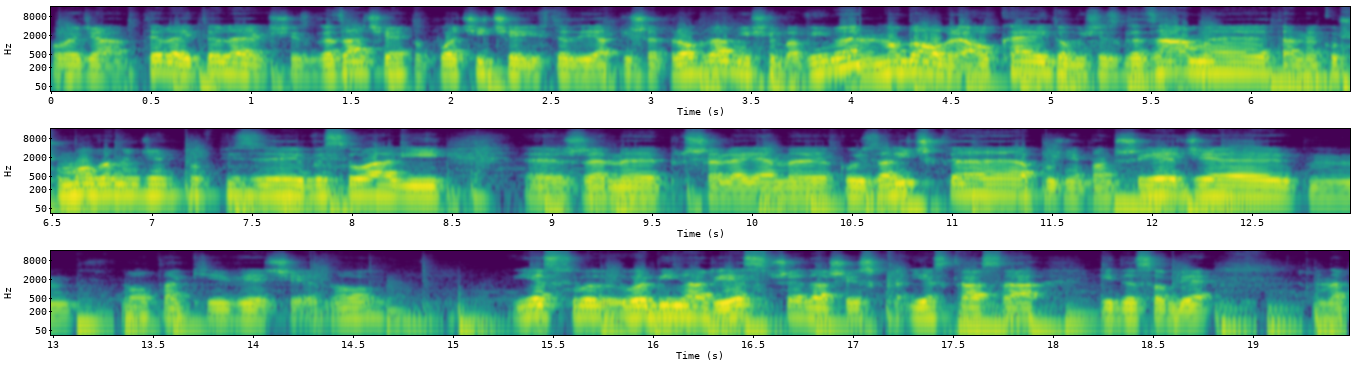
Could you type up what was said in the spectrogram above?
powiedziała tyle i tyle, jak się zgadzacie, to płacicie i wtedy ja piszę program i się bawimy. No dobra, okej, okay, to my się zgadzamy, tam jakąś umowę będziemy podpisy wysyłali, e, że my przelejemy jakąś zaliczkę, a później pan przyjedzie, mm, no takie wiecie, no jest webinar, jest sprzedaż, jest, jest kasa, idę sobie na,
